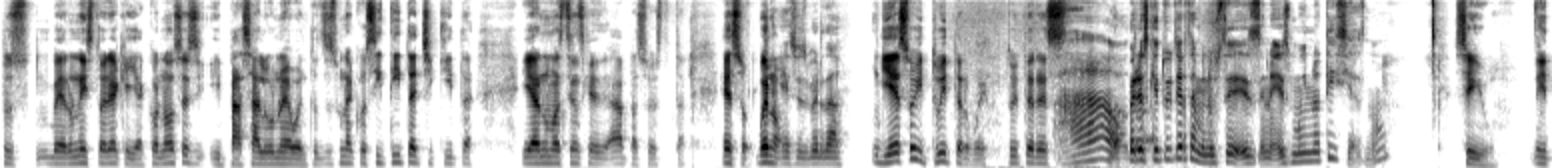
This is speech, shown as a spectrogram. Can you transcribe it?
pues ver una historia que ya conoces y pasa algo nuevo. Entonces una cositita chiquita y ya nomás tienes que, ah, pasó esto tal. Eso, bueno, Eso es verdad. Y eso y Twitter, güey. Twitter es... Ah, pero es que Twitter también usted es, es muy noticias, ¿no? Sí, güey. Y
